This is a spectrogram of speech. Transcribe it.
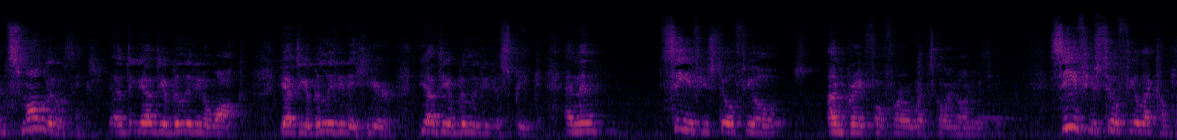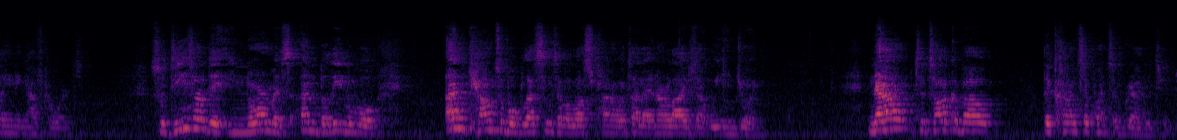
And small little things. You have the ability to walk. You have the ability to hear. You have the ability to speak. And then see if you still feel ungrateful for what's going on with you. See if you still feel like complaining afterwards. So these are the enormous, unbelievable uncountable blessings of Allah subhanahu wa ta'ala in our lives that we enjoy. Now, to talk about the consequence of gratitude.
